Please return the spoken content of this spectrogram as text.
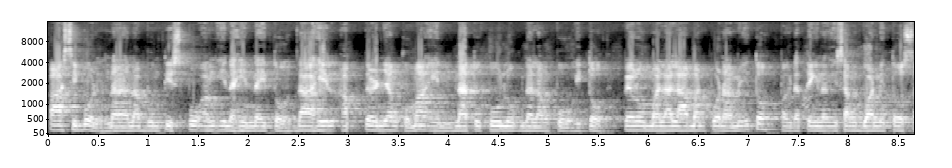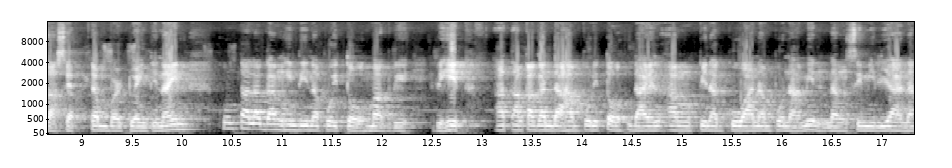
possible na nabuntis po ang inahin na ito dahil after niyang kumain, natutulog na lang po ito. Pero malalaman po namin ito pagdating ng isang buwan nito sa September 29 kung talagang hindi na po ito mag-reheat. At ang kagandahan po nito dahil ang pinagkuwanan po namin ng similya na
